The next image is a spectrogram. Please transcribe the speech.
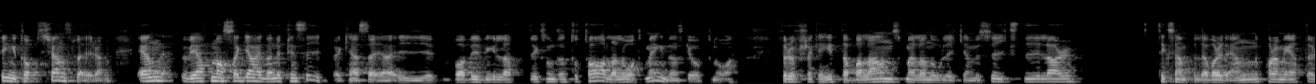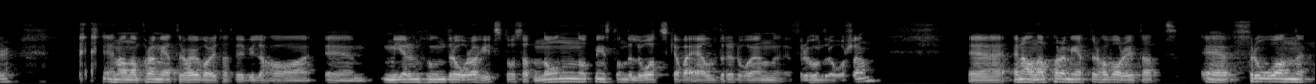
fingertoppskänsla i den. En, vi har haft massa guidande principer kan jag säga i vad vi vill att liksom, den totala låtmängden ska uppnå för att försöka hitta balans mellan olika musikstilar. Till exempel, det har varit en parameter. En annan parameter har ju varit att vi ville ha eh, mer än hundra år av hits då, så att någon åtminstone låt ska vara äldre då än för hundra år sedan. Eh, en annan parameter har varit att eh, från,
